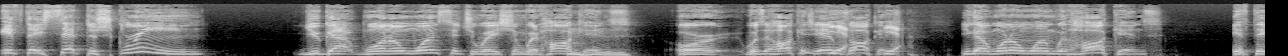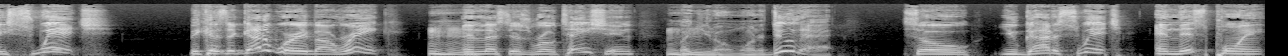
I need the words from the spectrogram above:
if they set the screen, you got one on one situation with Hawkins, or was it Hawkins? Yeah, it Mm-hmm. Yeah, was Hawkins. yeah. you got one on one with Hawkins. If they switch, because they got to worry about Rienk Mhm. unless there's rotation, but Mm-hmm. you don't want to do that. So you got to switch. And this point,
